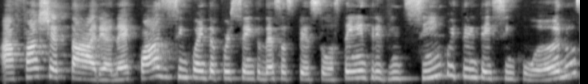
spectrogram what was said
A faixa etária, né, quase 50% dessas pessoas tem entre 25 e 35 anos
